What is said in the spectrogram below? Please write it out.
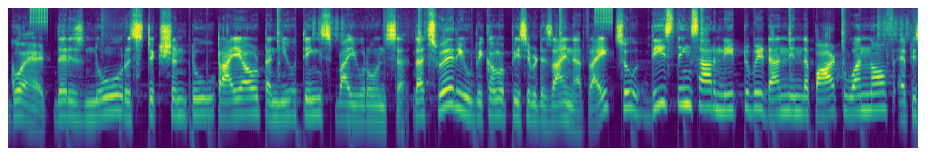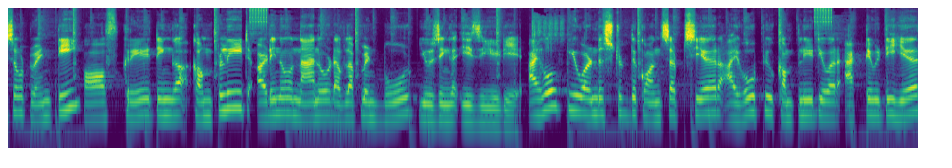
go ahead. There is no restriction to try out new things by your own self. That's where you become a PCB designer, right? So these things are need to be done in the part 1 of episode 20 of creating a complete Arduino Nano development board using a easy EDA. I hope you understood the concepts here. I hope you complete your activity here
